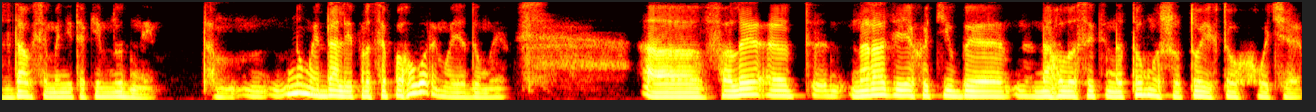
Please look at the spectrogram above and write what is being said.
здався мені таким нудним. Там, ну, ми далі про це поговоримо, я думаю. А, але е, наразі я хотів би наголосити на тому, що той, хто хоче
